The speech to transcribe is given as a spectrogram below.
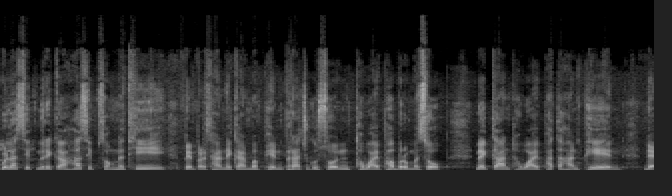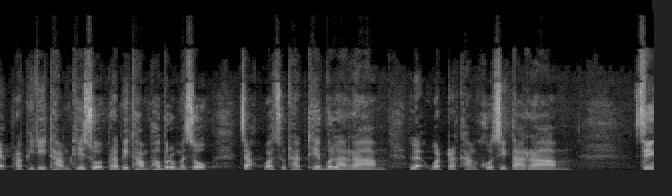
เวลา 10นาฬิกา52 นาที เป็นประธานในการบำเพ็ญพระราชกุศล ถวายพระบรมศพ ในการถวายพัฒหารเพลแด่พระพิธีธรรมที่สวดพระพิธรรมพระบรมศพ จากวัดสุทัศน์เทพวราราม และวัดระฆังโคสิตาราม สิ่ง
